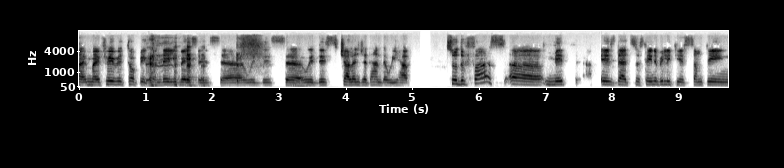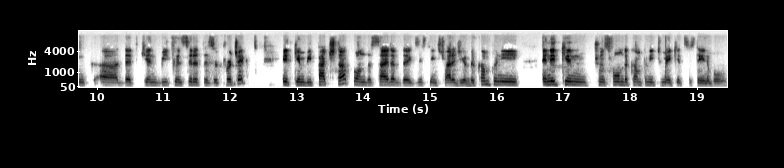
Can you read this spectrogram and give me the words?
my, my favorite topic on daily basis uh, with this uh, with this challenge at hand that we have. So the first uh, myth is that sustainability is something uh, that can be considered as a project. It can be patched up on the side of the existing strategy of the company, and it can transform the company to make it sustainable.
